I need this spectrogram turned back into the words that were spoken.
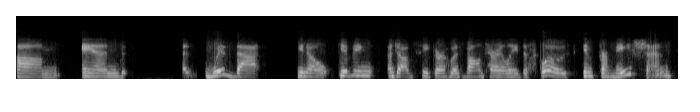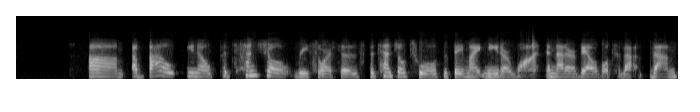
Um, and uh, with that, you know, giving a job seeker who has voluntarily disclosed information um, about, you know, potential resources, potential tools that they might need or want and that are available to that, them,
